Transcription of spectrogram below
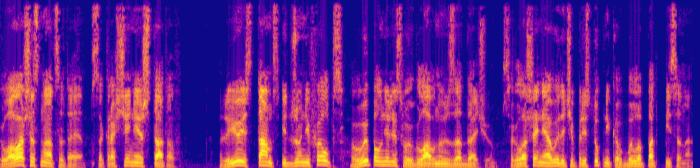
Глава 16. Сокращение штатов. Льюис Тамс и Джонни Фелпс выполнили свою главную задачу. Соглашение о выдаче преступников было подписано.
